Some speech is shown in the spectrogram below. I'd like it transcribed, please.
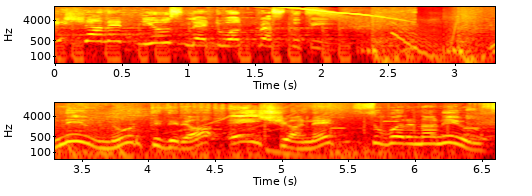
ಏಷ್ಯಾನೆಟ್ ನ್ಯೂಸ್ ನೆಟ್ವರ್ಕ್ ಪ್ರಸ್ತುತಿ. ನೀವು ನೋಡ್ತಿದ್ದೀರಾ ಏಷ್ಯಾ ನೆಟ್ ಸುವರ್ಣ ನ್ಯೂಸ್.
